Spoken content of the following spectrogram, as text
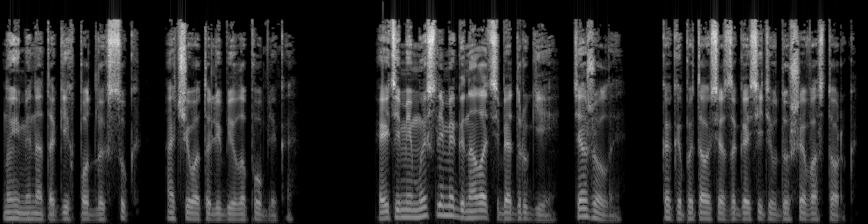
Но именно таких подлых сук от чего-то любила публика. Этими мыслями гнал от себя другие, тяжелые, как и пытался загасить в душе восторг.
